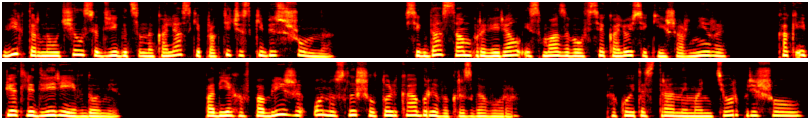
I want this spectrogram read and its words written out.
Виктор научился двигаться на коляске практически бесшумно. Всегда сам проверял и смазывал все колесики и шарниры, как и петли дверей в доме. Подъехав поближе, он услышал только обрывок разговора. Какой-то странный монтер пришел.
